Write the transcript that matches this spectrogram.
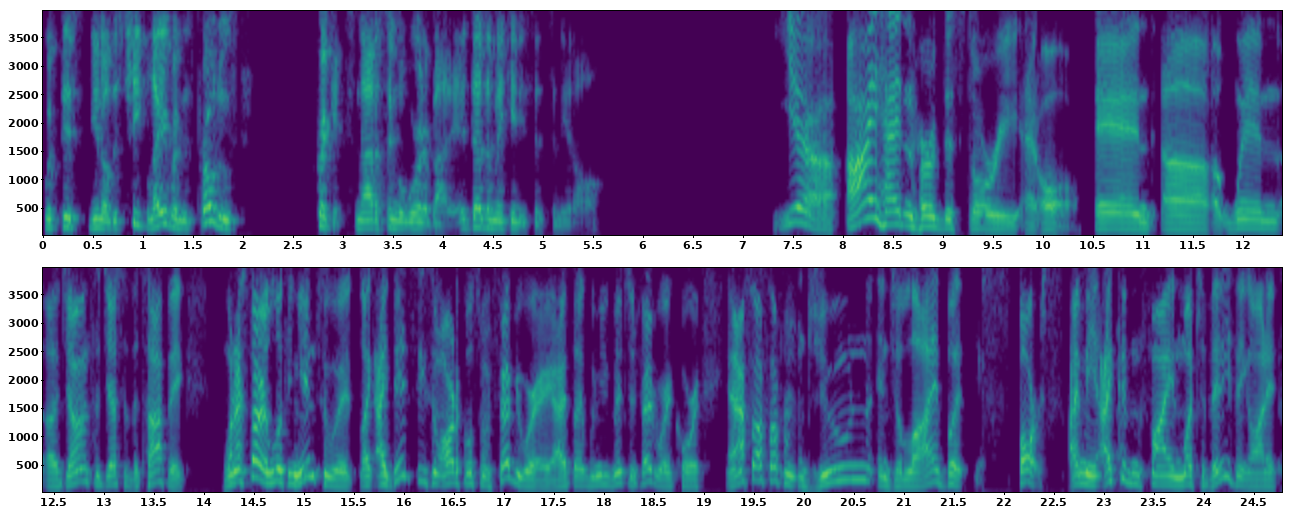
with this, you know, this cheap labor and this produce, crickets, not a single word about it. It doesn't make any sense to me at all. Yeah, I hadn't heard this story at all. And uh, when uh, John suggested the topic, when I started looking into it, like I did see some articles from February. I thought when you mentioned February, Cory, and I saw some from June and July, but yeah. sparse. I mean, I couldn't find much of anything on it.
